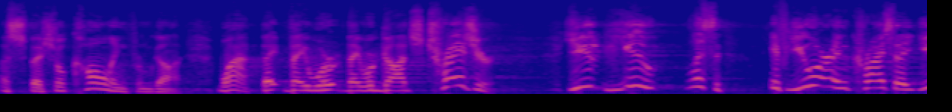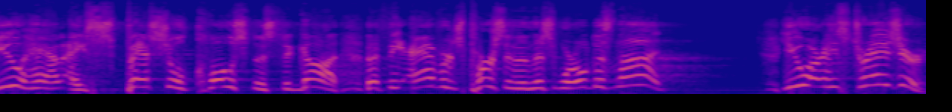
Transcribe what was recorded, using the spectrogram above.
a special calling from God. Why? They, they, were, they were God's treasure. You, you, listen, if you are in Christ, you have a special closeness to God that the average person in this world does not. You are His treasure.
